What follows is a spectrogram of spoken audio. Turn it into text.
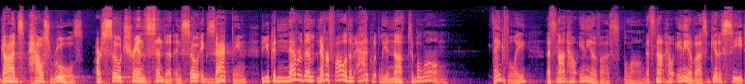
God's house rules are so transcendent and so exacting that you could never, them, never follow them adequately enough to belong. Thankfully, that's not how any of us belong. That's not how any of us get a seat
